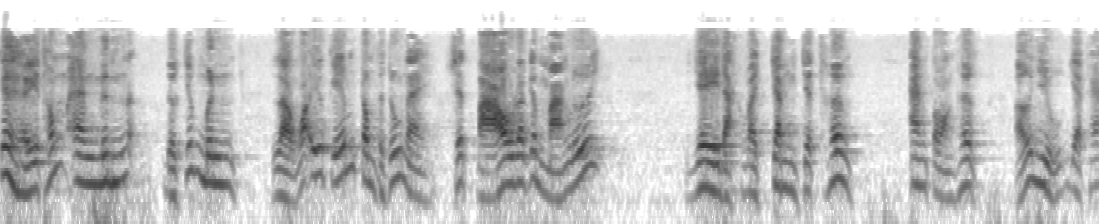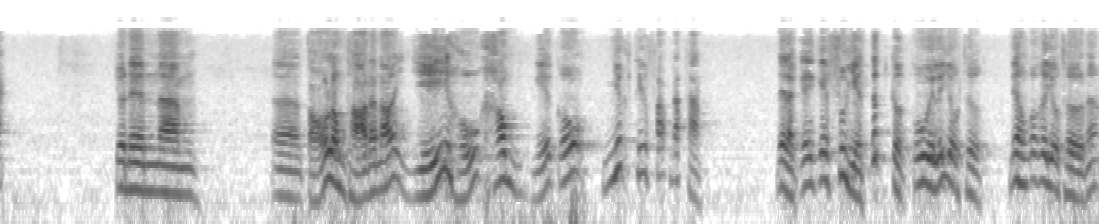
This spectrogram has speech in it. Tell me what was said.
Cái hệ thống an ninh được chứng minh là quá yếu kém trong tình huống này sẽ tạo ra cái mạng lưới dày đặc và chằng chịt hơn an toàn hơn ở nhiều quốc gia khác. Cho nên um, ờ, uh, uh, tổ long thọ đã nói dĩ hữu không nghĩa cố nhất thiết pháp đắc thành đây là cái cái phương diện tích cực của nguyên lý vô thường. Nếu không có cái vô thường đó,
